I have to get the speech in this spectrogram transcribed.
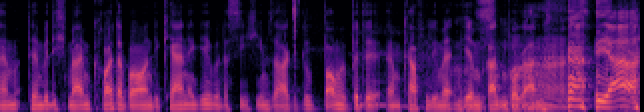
Ähm, damit ich meinem Kräuterbauern die Kerne gebe, dass ich ihm sage, du bau mir bitte ähm, Kaffeelimetten hier in Brandenburg an. ja.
